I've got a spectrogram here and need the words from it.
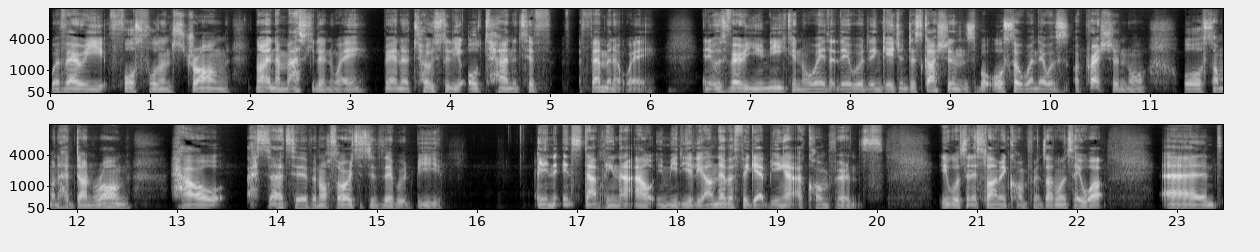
were very forceful and strong, not in a masculine way, but in a totally alternative, feminine way. And it was very unique in a way that they would engage in discussions, but also when there was oppression or or someone had done wrong, how assertive and authoritative they would be in in stamping that out immediately. I'll never forget being at a conference It was an Islamic conference. I won't want to say what. And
